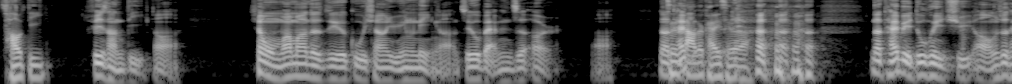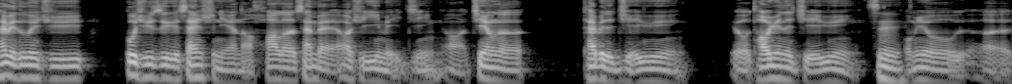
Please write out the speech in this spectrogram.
超低，非常低啊。像我妈妈的这个故乡云林啊，只有百分之二啊。那台真的大家都开车啊，那台北都会区啊，我们说台北都会区过去这个三十年呢、花了三百二十亿美金啊，建了台北的捷运，有桃园的捷运，是我们有呃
